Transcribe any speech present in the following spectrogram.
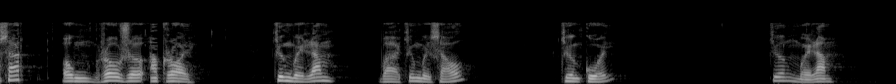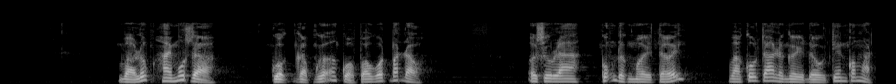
Ám sát ông Roger Ackroyd, chương 15 và chương 16, chương cuối. Chương 15 Vào lúc 21 giờ, cuộc gặp gỡ của Pogot bắt đầu. Ursula cũng được mời tới và cô ta là người đầu tiên có mặt.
